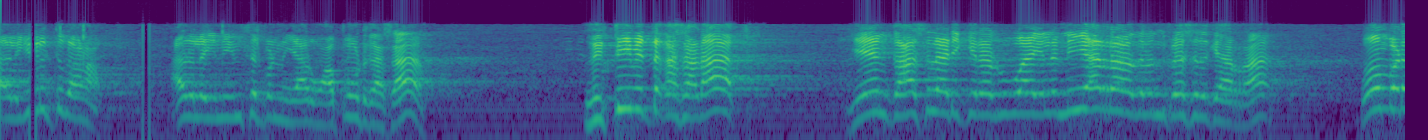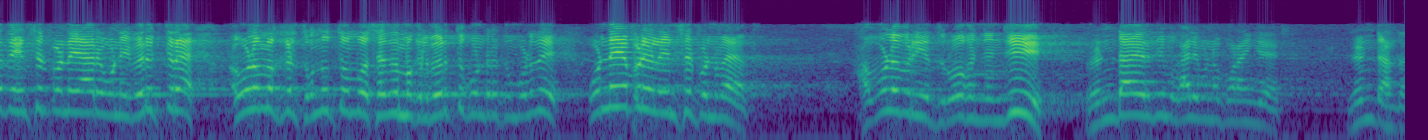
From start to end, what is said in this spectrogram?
அதில் இருக்குதானா? அதுல இனி இன்சர்ட் பண்ணி யாரும் அப்போட்டு காசா? நீ டிவித்த காசாடா? ஏன் காசுல அடிக்கிற ரூபாயில நீ யாரா அதுல இருந்து பேசுறதுக்கு யாரா உன் படத்தை இன்சல்ட் பண்ண யாரு? உன்னை வெறுக்கிற அவ்வளவு மக்கள் தொண்ணூத்தொன்பது சதவீத மக்கள் வெறுத்து கொண்டிருக்கும் பொழுது உன்னை எப்படி அதில் இன்சல்ட் பண்ணுவேன் அவ்வளவு பெரிய துரோகம் செஞ்சு ரெண்டாயிரத்தையும் காலி பண்ண போறாங்க. ரெண்டு அந்த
